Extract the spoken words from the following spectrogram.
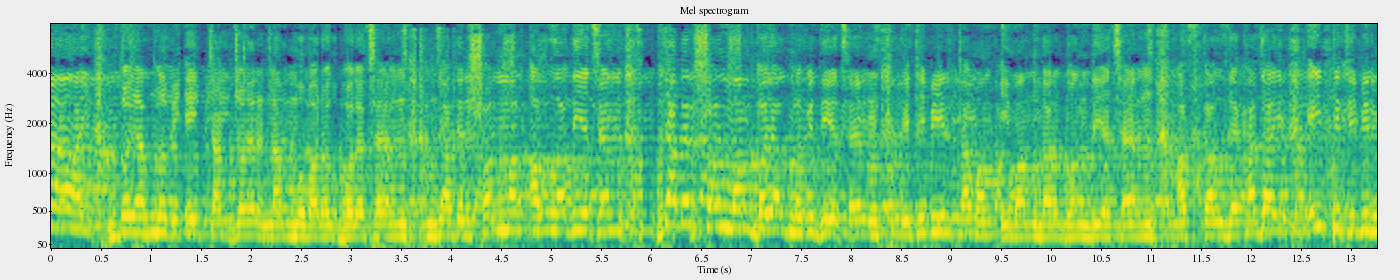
নাই। দয়াল নবী এই চারজনের নাম মোবারক বলেছেন। যাদের সম্মান আল্লাহ দিয়েছেন, যাদের সম্মান দয়াল নবী দিয়েছেন, পৃথিবীর তামাম ইমানদার গণ দিয়েছেন। আজকাল দেখা যায় এই পৃথিবীর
